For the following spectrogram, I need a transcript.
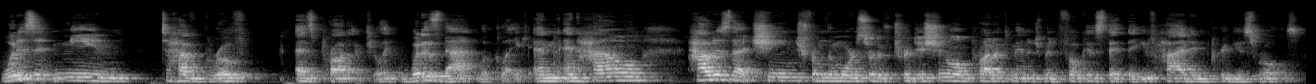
what does it mean to have growth as product. Or like what does that look like? And and how how does that change from the more sort of traditional product management focus that, that you've had in previous roles?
